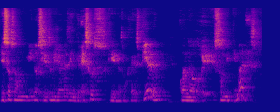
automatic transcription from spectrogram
Esos son 1.200 millones de ingresos que las mujeres pierden cuando eh, son victimarias.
